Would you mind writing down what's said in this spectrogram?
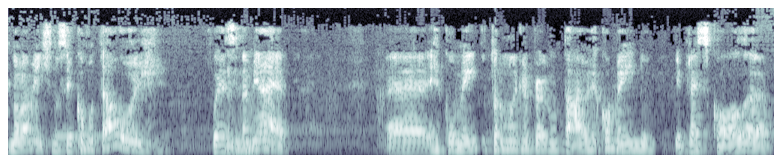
Novamente, não sei como tá hoje. Foi assim uhum. na minha época. É, recomendo, todo mundo que me perguntar, eu recomendo ir pra escola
